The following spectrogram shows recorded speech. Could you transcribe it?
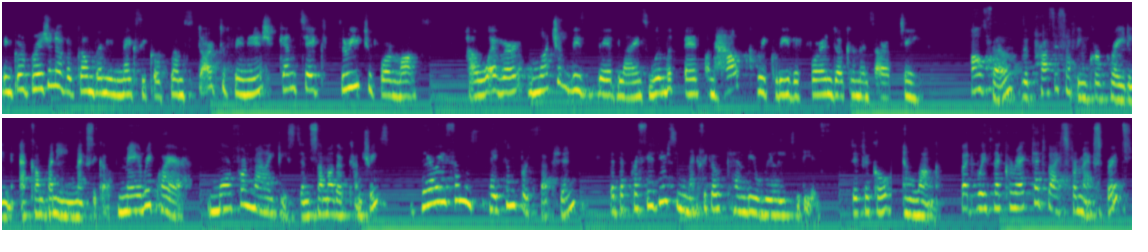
The incorporation of a company in Mexico from start to finish can take three to four months. However, much of these deadlines will depend on how quickly the foreign documents are obtained. Also, the process of incorporating a company in Mexico may require more formalities than some other countries. There is a mistaken perception that the procedures in Mexico can be really tedious, difficult, and long. But with the correct advice from experts,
